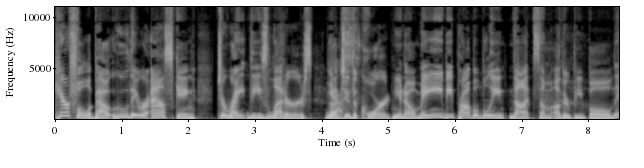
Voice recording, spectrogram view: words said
careful about who they were asking to write these letters uh, to the court. You know, maybe probably not some other people. Yeah,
